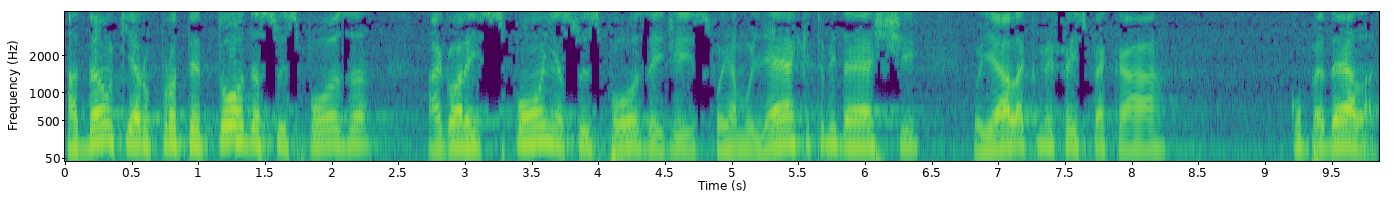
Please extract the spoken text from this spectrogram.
Adão, que era o protetor da sua esposa, agora expõe a sua esposa e diz: Foi a mulher que tu me deste, foi ela que me fez pecar, culpa é dela.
